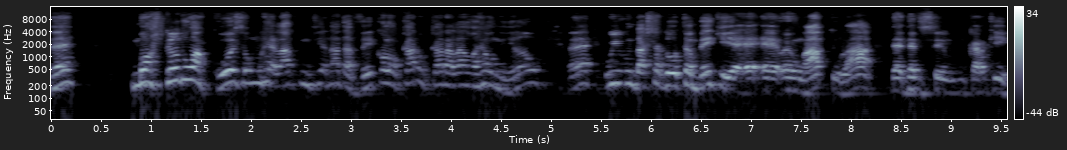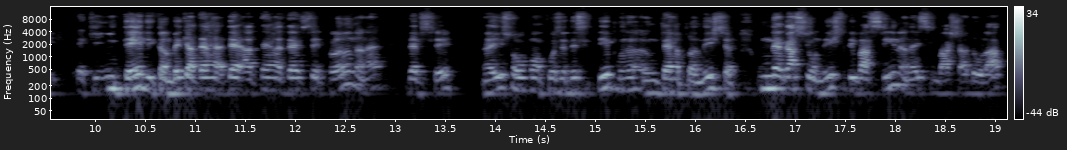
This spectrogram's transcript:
né? mostrando uma coisa, um relato que não tinha nada a ver, colocaram o cara lá numa reunião, né? o embaixador também, que é, é, é um apto lá, deve ser um cara que, é, que entende também que a terra, a terra deve ser plana, né? deve ser, é isso, alguma coisa desse tipo, né? um terraplanista, um negacionista de vacina, né? esse embaixador lá,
